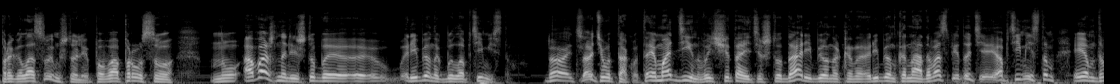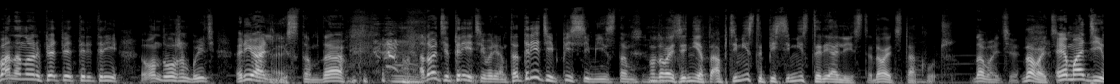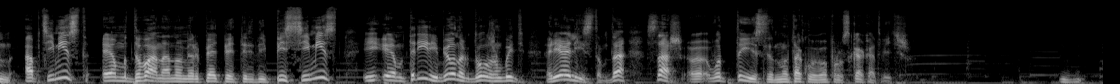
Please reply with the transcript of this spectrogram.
проголосуем, что ли, по вопросу, ну, а важно ли, чтобы ребенок был оптимистом? Давайте. Давайте вот так вот. М1 вы считаете, что да, ребенок, ребенка надо воспитывать оптимистом. М2 на номер 5533 он должен быть реалистом, да. А давайте третий вариант. А третий пессимистом. Ну давайте, нет, оптимисты, пессимисты, реалисты. Давайте так лучше. Давайте. Давайте. М1 оптимист, М2 на номер 5533 пессимист, и М3 ребенок должен быть реалистом, да. Саш, э, вот ты, если на такой вопрос, как ответишь?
